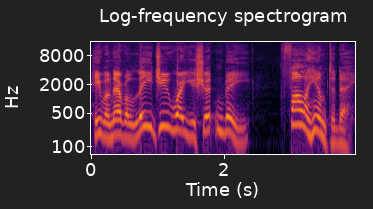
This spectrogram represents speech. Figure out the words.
He will never lead you where you shouldn't be. Follow Him today.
